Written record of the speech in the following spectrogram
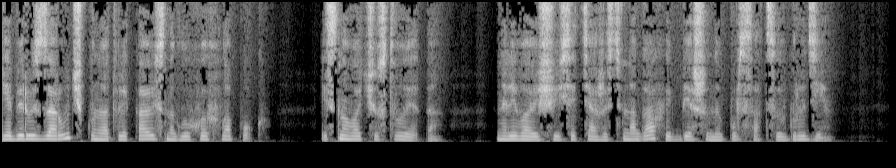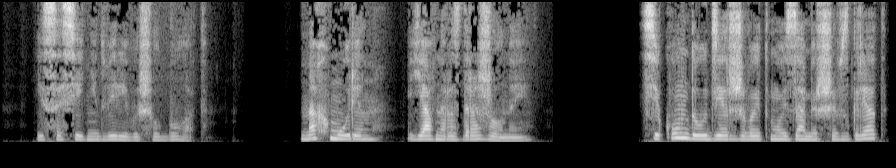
Я берусь за ручку, но отвлекаюсь на глухой хлопок. И снова чувствую это, наливающуюся тяжесть в ногах и бешеную пульсацию в груди. Из соседней двери вышел Булат. Нахмурен, явно раздраженный. Секунду удерживает мой замерший взгляд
